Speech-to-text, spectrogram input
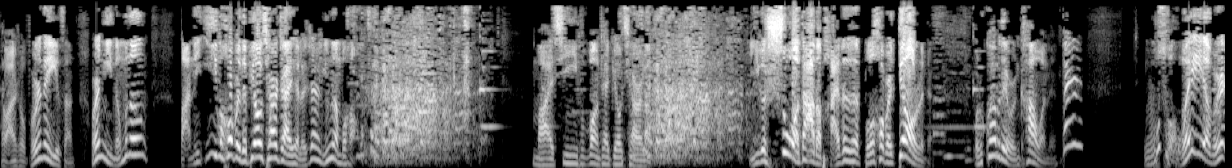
他完说：“不是那意思，我说你能不能？”把那衣服后边的标签摘下来，这样影响不好。妈呀，新衣服忘摘标签了，一个硕大的牌子在脖后边吊着呢。我说怪不得有人看我呢，但是无所谓呀，不是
